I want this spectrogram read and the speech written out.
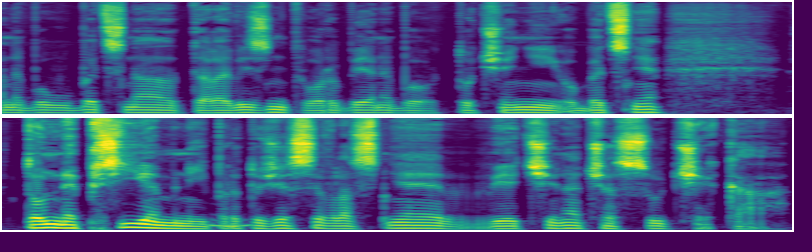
nebo vůbec na televizní tvorbě, nebo točení obecně, to nepříjemný, protože se vlastně většina času čeká.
